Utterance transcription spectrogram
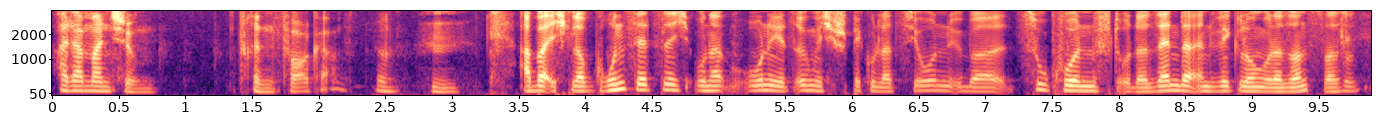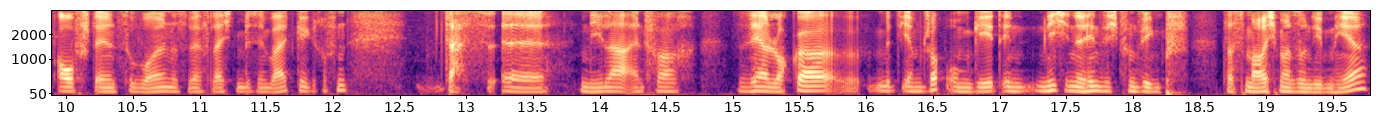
Adamantium drin vorkam. Hm. Aber ich glaube grundsätzlich, ohne, ohne jetzt irgendwelche Spekulationen über Zukunft oder Senderentwicklung oder sonst was aufstellen zu wollen, das wäre vielleicht ein bisschen weit gegriffen, dass äh, Nela einfach sehr locker mit ihrem Job umgeht, in, nicht in der Hinsicht von wegen, pff, das mache ich mal so nebenher,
